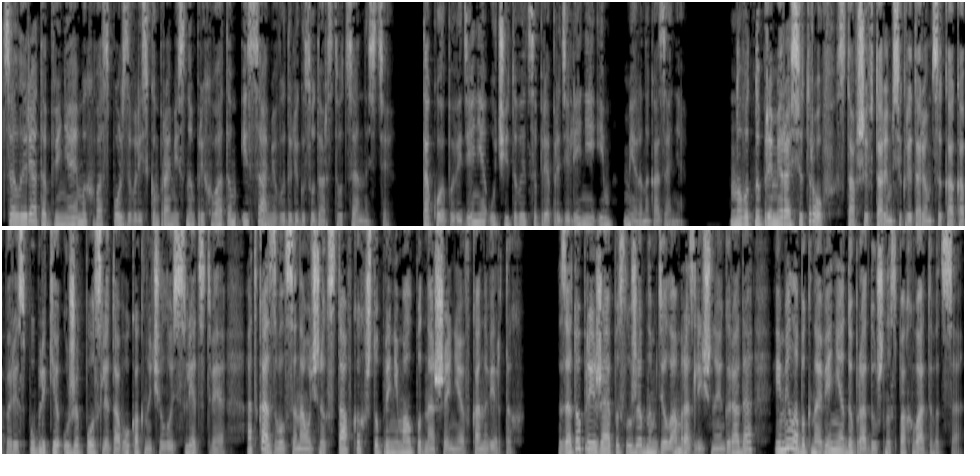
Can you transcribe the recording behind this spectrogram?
Целый ряд обвиняемых воспользовались компромиссным прихватом и сами выдали государству ценности. Такое поведение учитывается при определении им меры наказания. Но вот, например, Осетров, ставший вторым секретарем ЦК КП Республики уже после того, как началось следствие, отказывался на очных ставках, что принимал подношения в конвертах. Зато, приезжая по служебным делам в различные города, имел обыкновение добродушно спохватываться.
